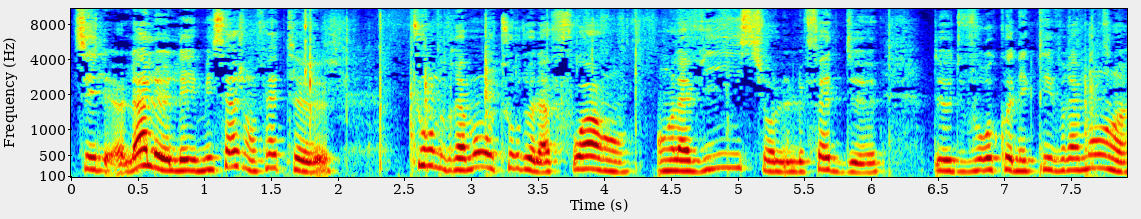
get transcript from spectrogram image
C'est là les messages en fait euh, tournent vraiment autour de la foi en, la vie, sur le, fait de, de, vous reconnecter vraiment euh,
